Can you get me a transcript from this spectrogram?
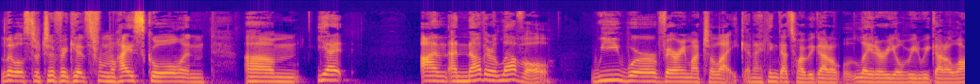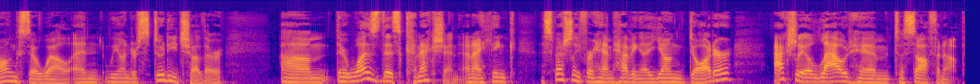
little certificates from high school, and um, yet on another level, we were very much alike, and I think that's why we got a, later. You'll read we got along so well, and we understood each other. Um, there was this connection, and I think, especially for him, having a young daughter actually allowed him to soften up.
